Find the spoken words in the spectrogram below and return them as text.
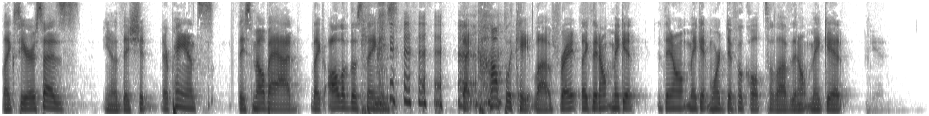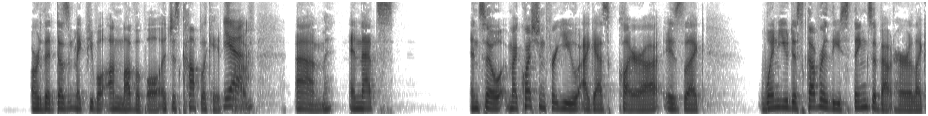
Like Sierra says, you know, they shit their pants, they smell bad, like all of those things that complicate love, right? Like they don't make it they don't make it more difficult to love. They don't make it or that doesn't make people unlovable. It just complicates yeah. love. Um and that's and so my question for you, I guess, Clara, is like when you discover these things about her, like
